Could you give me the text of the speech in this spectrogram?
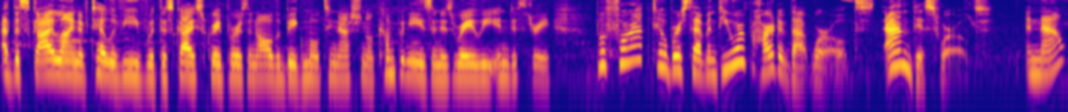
at the skyline of Tel Aviv with the skyscrapers and all the big multinational companies and Israeli industry. Before October 7th, you were part of that world and this world. And now?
